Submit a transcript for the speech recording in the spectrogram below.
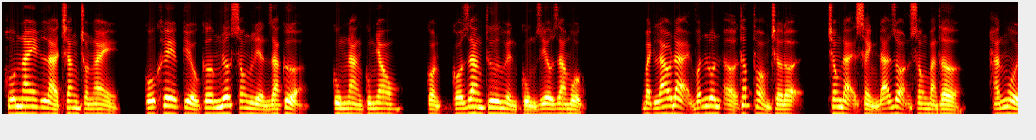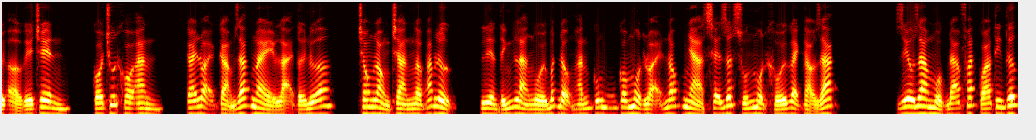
Hôm nay là trăng tròn ngày, cố khê kiểu cơm nước xong liền ra cửa, cùng nàng cùng nhau, còn có Giang Thư Huyền cùng Diêu ra mục. Bạch Lão Đại vẫn luôn ở thấp thỏm chờ đợi, trong đại sảnh đã dọn xong bàn thờ, hắn ngồi ở ghế trên, có chút khó ăn, cái loại cảm giác này lại tới nữa, trong lòng tràn ngập áp lực, liền tính là ngồi bất động hắn cũng có một loại nóc nhà sẽ rớt xuống một khối gạch cảo giác. Diêu Gia Mục đã phát quá tin tức,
